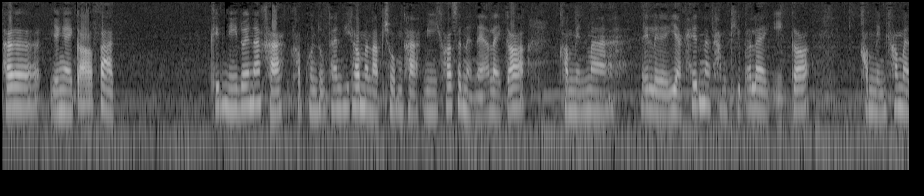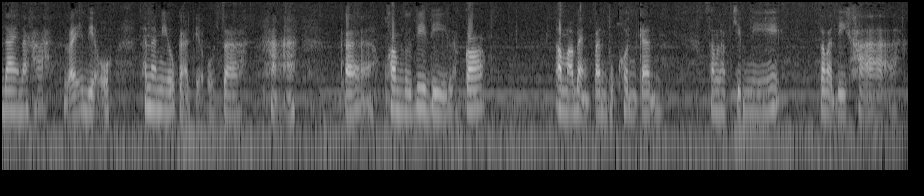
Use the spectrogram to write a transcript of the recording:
ถ้ายังไงก็ฝากคลิปนี้ด้วยนะคะ ขอบคุณทุกท่านที่เข้ามารับชมค่ะ มีข้อเสนอแนะอะไรก็คอมเมนต์มาได้เลย อยากให้นาทำคลิปอะไรอีกก็คอมเมนต์เข้ามาได้นะคะ ไว้เดี๋ยวถ้านามีโอกาสเดี๋ยวจะ หาความรู้ดีๆ แล้วก็เอามาแบ่งปันทุกคนกันสำหรับคลิปนี้ สวัสดีค่ะ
